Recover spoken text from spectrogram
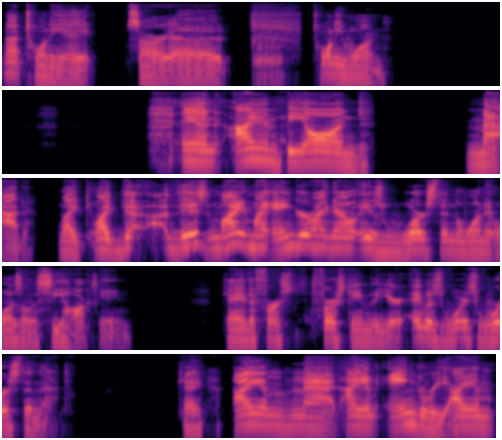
not 28. Sorry, uh 21. And I am beyond mad. Like like the, this my my anger right now is worse than the one it was on the Seahawks game. Okay, the first first game of the year. It was it's worse than that. Okay, I am mad. I am angry. I am.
